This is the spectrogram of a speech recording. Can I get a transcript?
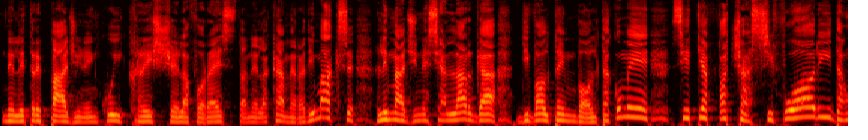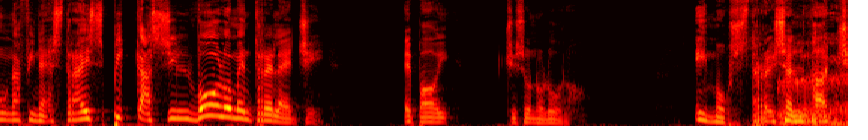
Nelle tre pagine in cui cresce la foresta nella camera di Max, l'immagine si allarga di volta in volta, come se ti affacciassi fuori da una finestra e spiccassi il volo mentre leggi. E poi ci sono loro i mostri selvaggi.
